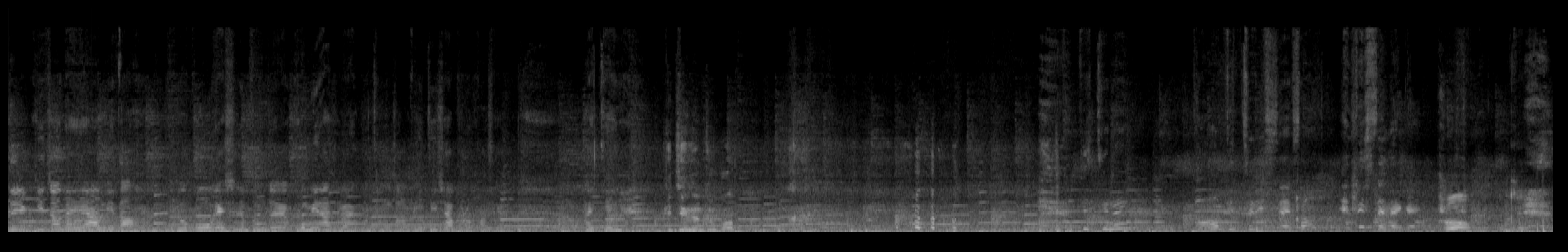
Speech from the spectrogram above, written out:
늙기 전에 해야 합니다. 이거 보고 계시는 분들 고민하지 말고 당장 PT샵으로 가세요. 파이팅! PT는 누구? PT는 병원 피트리스에서 헬리쌤에게 그럼 오케이.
